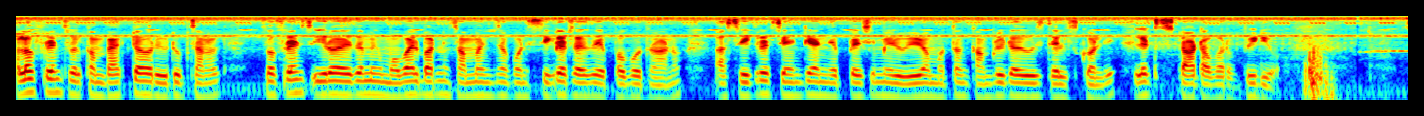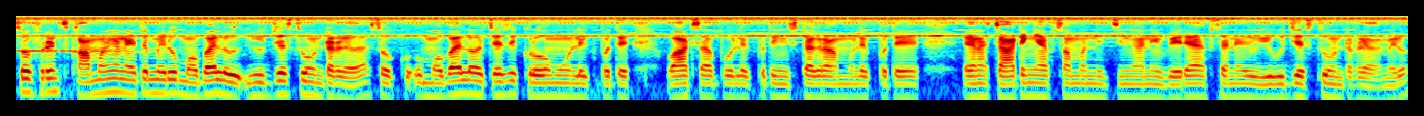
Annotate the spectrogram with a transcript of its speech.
Hello friends welcome back to our YouTube channel so friends ఈరోజు అయితే మీకు మొబైల్ బటన్ సంబంధించిన కొన్ని సీక్రెట్స్ అయితే చెప్పబోతున్నాను. ఆ సీక్రెట్స్ ఏంటి అని చెప్పేసి మీరు వీడియో మొత్తం కంప్లీట్గా చూసి తెలుసుకోండి. Let's start our video so friends కామన్గా అయితే మీరు మొబైల్ యూజ్ చేస్తూ ఉంటారు కదా. సో మొబైల్లో వచ్చేసి క్రోము లేకపోతే వాట్సాప్ లేకపోతే ఇన్స్టాగ్రామ్ లేకపోతే ఏదైనా చాటింగ్ యాప్స్ సంబంధించి కానీ వేరే యాప్స్ అనేది యూజ్ చేస్తూ ఉంటారు కదా మీరు.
